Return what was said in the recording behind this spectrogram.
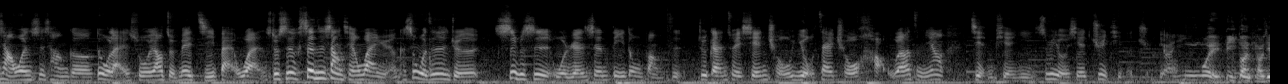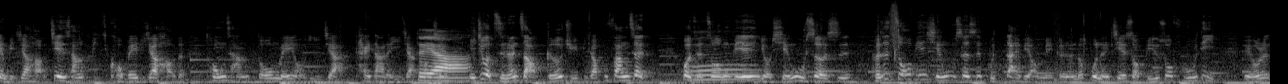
想问世昌哥，对我来说要准备几百万，就是甚至上千万元。可是我真的觉得，是不是我人生第一栋房子，就干脆先求有，再求好？我要怎么样捡便宜？是不是有一些具体的指标？因为地段条件比较好，建商比口碑比较好的，通常都没有溢价太大的溢价。对啊，你就只能找格局比较不方正，或者周边有闲物设施。可是周边闲物设施不代表每个人都不能接受。比如说福地，有人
